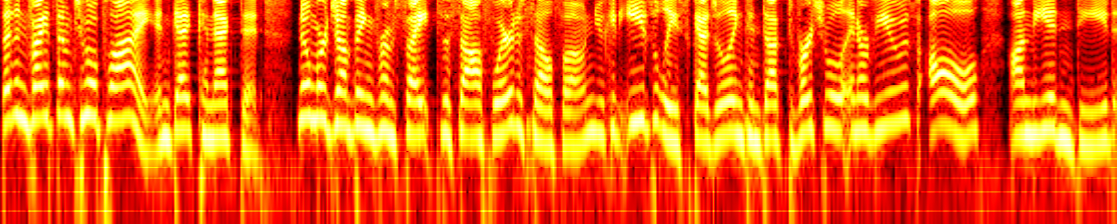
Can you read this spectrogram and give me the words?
Then invite them to apply and get connected. No more jumping from site to software to cell phone. You can easily schedule and conduct virtual interviews all on the Indeed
